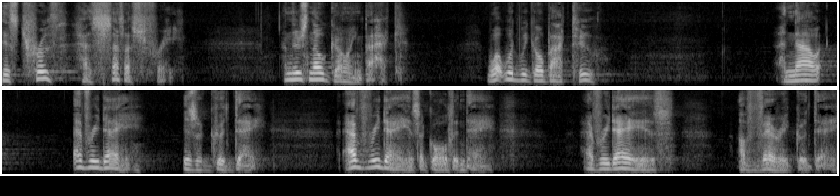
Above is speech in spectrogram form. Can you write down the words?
His truth has set us free. And there's no going back. What would we go back to? And now, every day is a good day. Every day is a golden day. Every day is a very good day.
